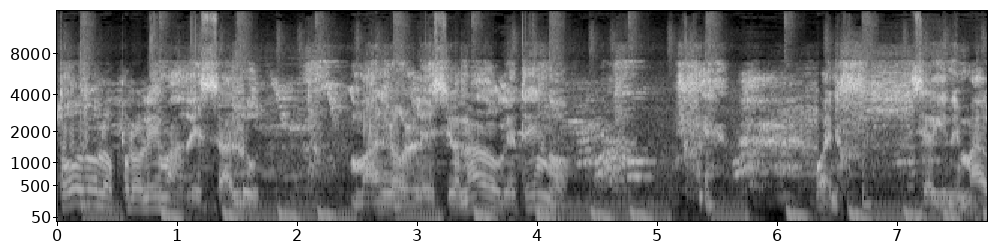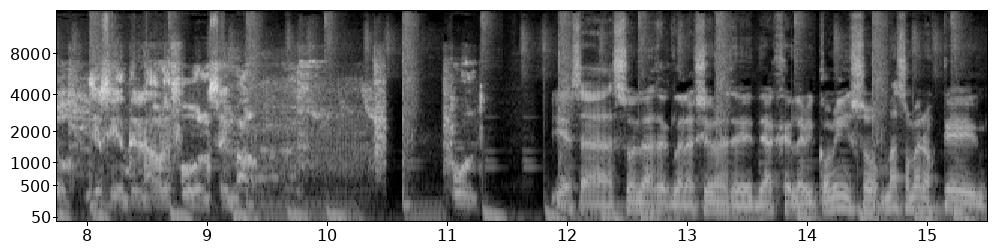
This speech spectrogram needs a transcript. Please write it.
todos los problemas de salud, más los lesionados que tengo, bueno, alguien es mago, yo soy entrenador de fútbol, no soy mago. Punto. Y esas son las declaraciones de, Ángel David Comiso. Más o menos, ¿qué,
